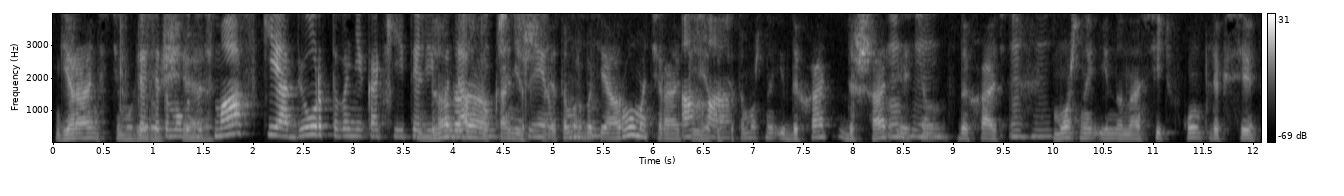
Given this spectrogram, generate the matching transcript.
угу. герань стимулирующая. То есть это могут быть маски, обертывания какие-то, либо, да, да, да, в том конечно. числе. Это угу. может быть и ароматерапия, ага. то есть это можно и дыхать, дышать угу. этим, вдыхать. Угу. Можно и наносить в комплексе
